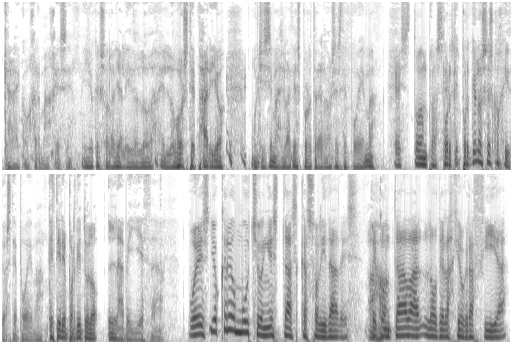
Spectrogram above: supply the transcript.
Caray, con Germán Gese. Y yo que solo había leído el lobo, estepario. Muchísimas gracias por traernos este poema. Es todo un placer. ¿Por qué, por qué los has escogido este poema? Que tiene por título La belleza. Pues yo creo mucho en estas casualidades. Te Ajá. contaba lo de la geografía,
